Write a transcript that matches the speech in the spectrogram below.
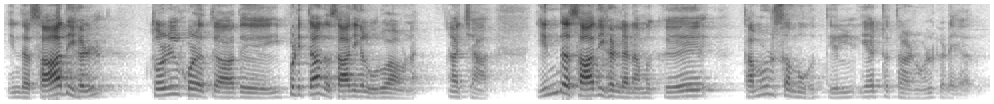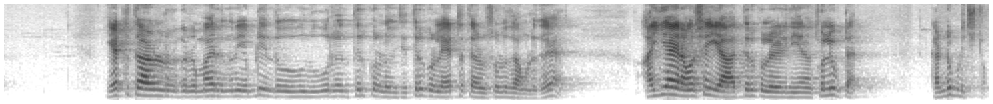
இந்த சாதிகள் தொழில் குளத்து அது இப்படித்தான் அந்த சாதிகள் உருவாகின ஆச்சா இந்த சாதிகளில் நமக்கு தமிழ் சமூகத்தில் ஏற்றத்தாழ்வுகள் கிடையாது. ஏற்றத்தாழ்வுகள் இருக்கிற மாதிரி இருந்ததுன்னா எப்படி இந்த ஊரில் இருந்து திருக்குறள் வந்துச்சு? திருக்குறள் ஏற்றத்தாழ்வு சொல்லுது அவங்களுக்கு ஐயாயிரம் வருஷம் ஐயா திருக்குறள் எழுதி நான் சொல்லிவிட்டேன். கண்டுபிடிச்சிட்டோம்.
